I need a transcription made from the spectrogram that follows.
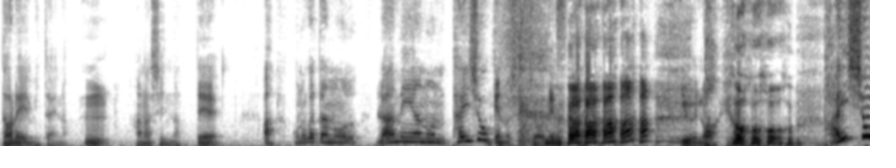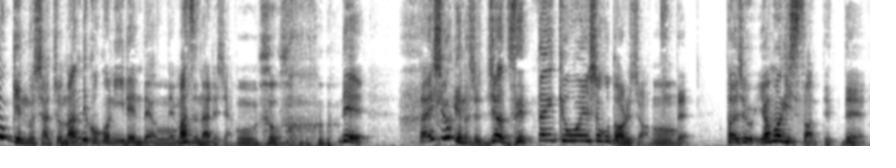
誰？みたいなうん。話になって、あ、この方あの、ラーメン屋の大正圏の社長ですって いうの。大正圏の社長なんでここに入れんだよって、うんまずなるじゃん。うん、そうそう。で、大正圏の社長、じゃあ絶対共演したことあるじゃん、つって。大正、山岸さんって言って、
